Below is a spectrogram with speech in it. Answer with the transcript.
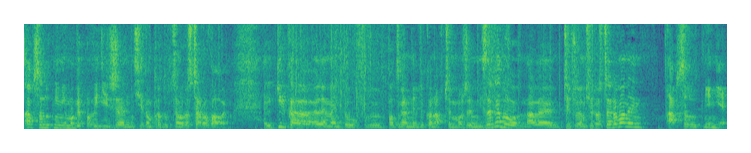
absolutnie nie mogę powiedzieć, że się tą produkcją rozczarowałem. Kilka elementów y, pod względem wykonawczym może mnie zawiodło, ale czy czułem się rozczarowany? Absolutnie nie.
